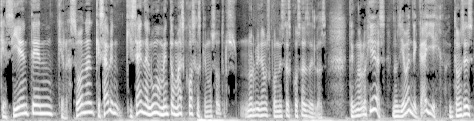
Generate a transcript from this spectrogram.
que sienten, que razonan, que saben quizá en algún momento más cosas que nosotros. No olvidemos con estas cosas de las tecnologías. Nos llevan de calle. Entonces,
